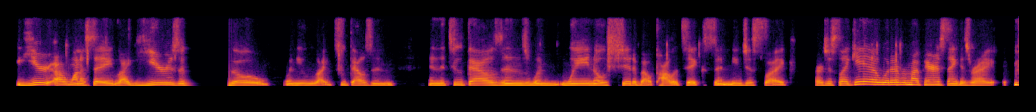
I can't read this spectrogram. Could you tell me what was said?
year I want to say like years ago when you like 2000 in the 2000s when we know shit about politics and you just like are just like yeah whatever my parents think is right.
